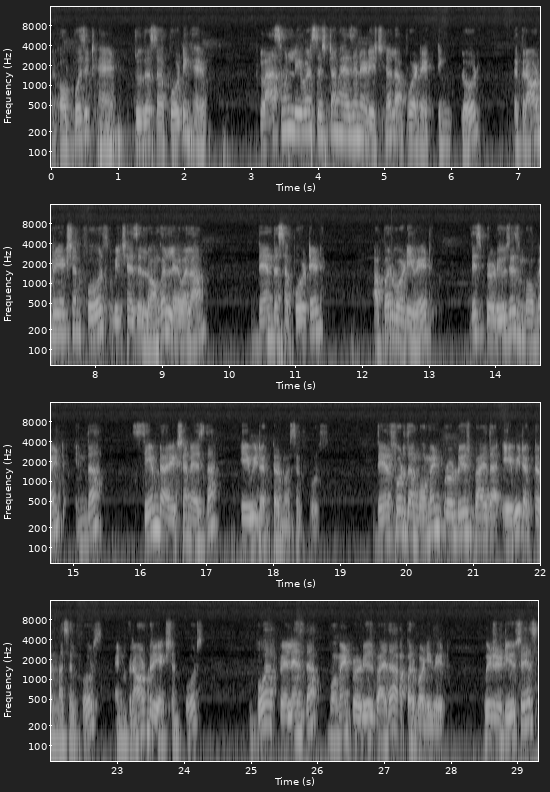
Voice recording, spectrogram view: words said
in opposite hand to the supporting hip, class 1 lever system has an additional upward acting load. The ground reaction force, which has a longer level arm than the supported upper body weight, this produces moment in the same direction as the abductor muscle force. Therefore, the moment produced by the abductor muscle force and ground reaction force both balance the moment produced by the upper body weight, which reduces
